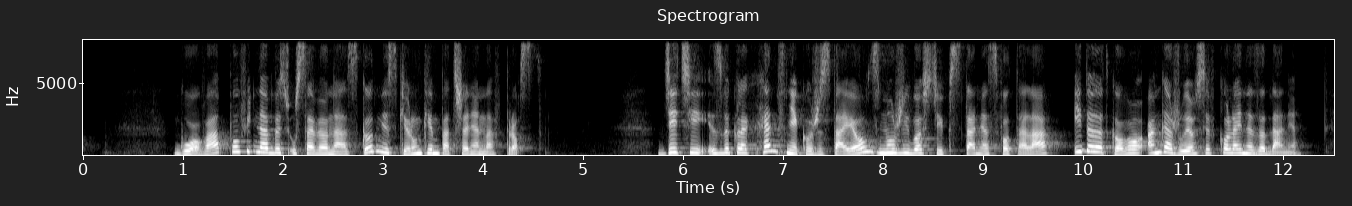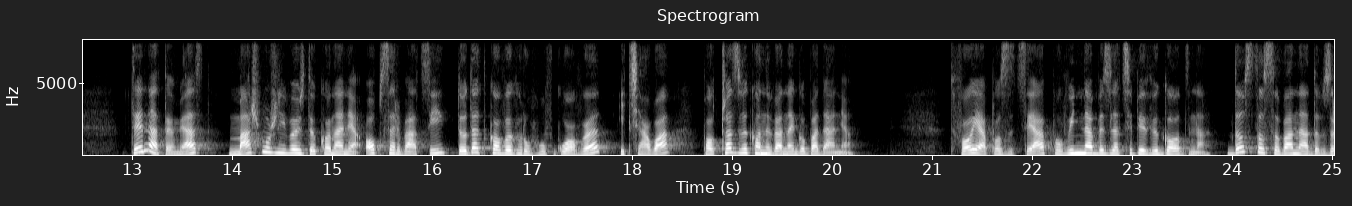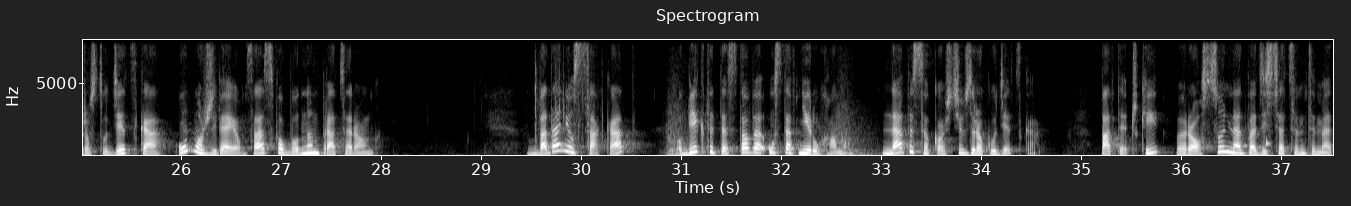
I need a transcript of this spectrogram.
Głowa powinna być ustawiona zgodnie z kierunkiem patrzenia na wprost. Dzieci zwykle chętnie korzystają z możliwości wstania z fotela i dodatkowo angażują się w kolejne zadanie. Ty natomiast masz możliwość dokonania obserwacji dodatkowych ruchów głowy i ciała podczas wykonywanego badania. Twoja pozycja powinna być dla Ciebie wygodna, dostosowana do wzrostu dziecka, umożliwiająca swobodną pracę rąk. W badaniu SACAT obiekty testowe ustaw nieruchomo, na wysokości wzroku dziecka. Patyczki rozsuń na 20 cm,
